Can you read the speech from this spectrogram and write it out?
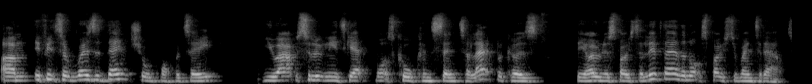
Um, if it's a residential property, you absolutely need to get what's called consent to let because the owner's supposed to live there, they're not supposed to rent it out.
